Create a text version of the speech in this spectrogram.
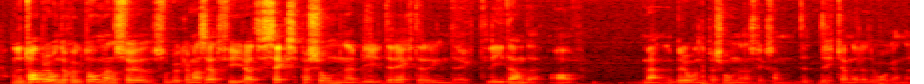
om du tar beroendesjukdomen så, så brukar man säga att fyra till sex personer blir direkt eller indirekt lidande av beroendepersonens liksom, drickande eller drogande.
